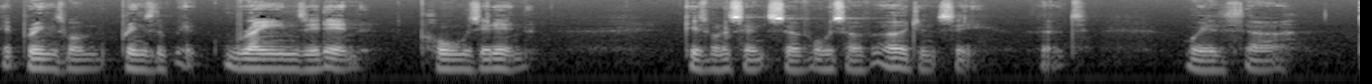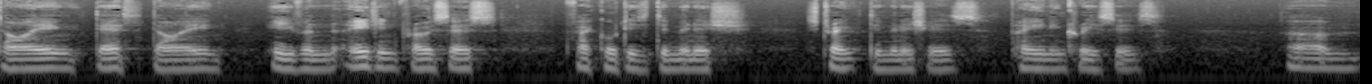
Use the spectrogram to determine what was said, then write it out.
it brings one, brings the, it reins it in, pulls it in, gives one a sense of also of urgency that with uh, dying, death, dying, even aging process, faculties diminish, strength diminishes, pain increases. Um,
